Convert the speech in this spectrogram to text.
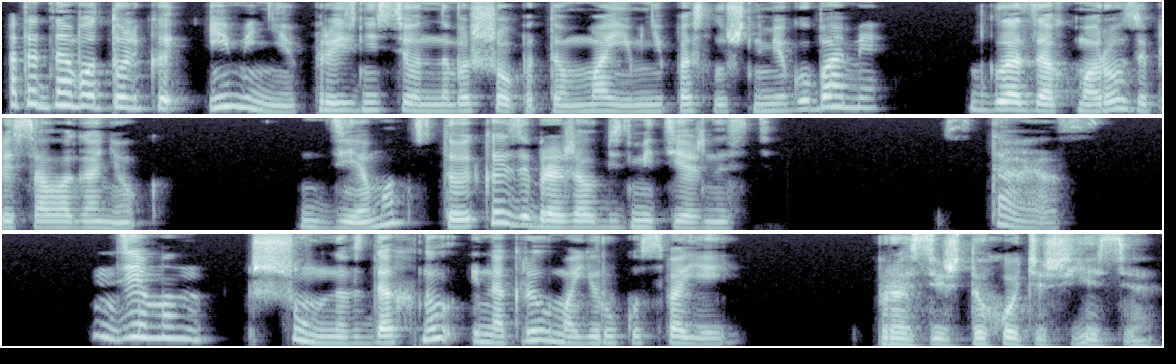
От одного только имени, произнесенного шепотом моим непослушными губами, в глазах Мороза плясал огонек. Демон стойко изображал безмятежность. Стайлз. Демон шумно вздохнул и накрыл мою руку своей. Проси, что хочешь, Еся.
